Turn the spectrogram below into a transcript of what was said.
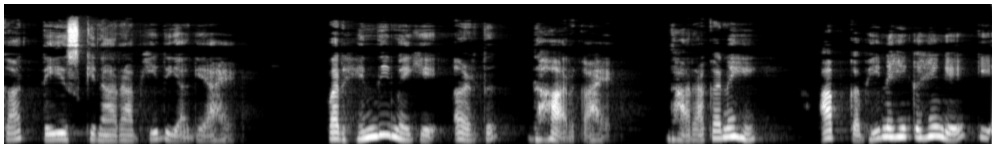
का तेज किनारा भी दिया गया है, पर हिंदी में ये अर्थ धार का है। धारा का नहीं, आप कभी नहीं कहेंगे कि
